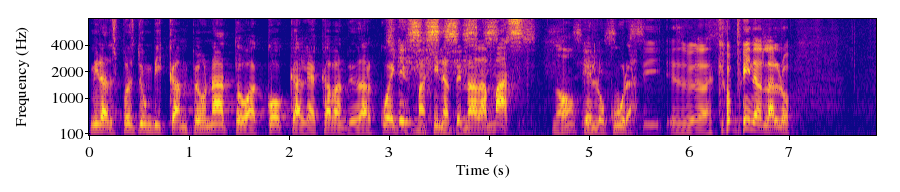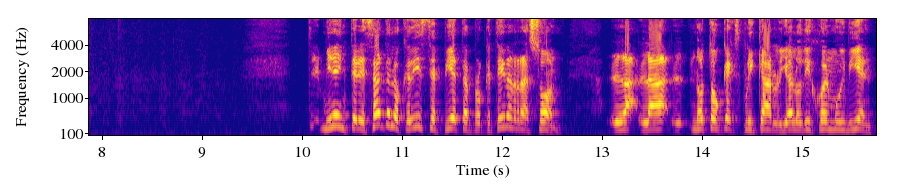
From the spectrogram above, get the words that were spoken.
Mira, después de un bicampeonato a Coca le acaban de dar cuello, imagínate nada más, ¿no? Qué locura. Sí, es verdad. ¿Qué opinas, Lalo? Mira, interesante lo que dice Pietra, porque tiene razón la, no tengo que explicarlo, ya lo dijo él muy bien.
